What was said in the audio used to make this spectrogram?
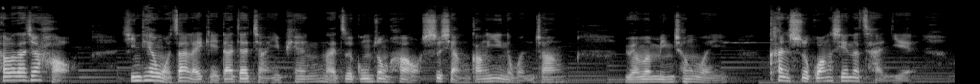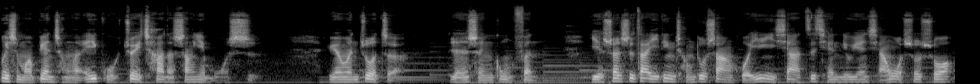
Hello，大家好，今天我再来给大家讲一篇来自公众号“思想刚硬”的文章，原文名称为《看似光鲜的产业为什么变成了 A 股最差的商业模式》。原文作者人神共愤，也算是在一定程度上回应一下之前留言想我说说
